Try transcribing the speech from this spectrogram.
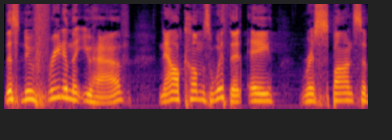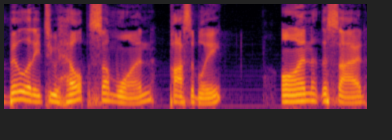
this new freedom that you have now comes with it a responsibility to help someone, possibly, on the side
